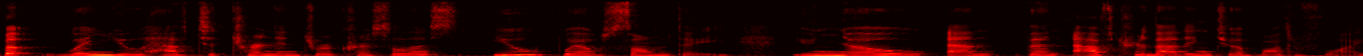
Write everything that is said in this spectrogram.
“But when you have to turn into a chrysalis, you will someday, you know, and then after that into a butterfly.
